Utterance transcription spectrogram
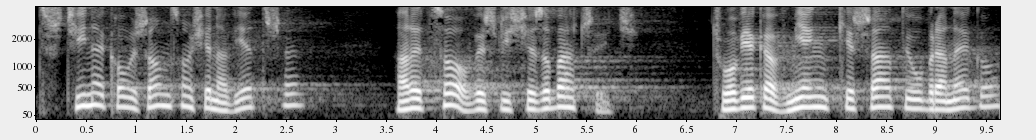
Trzcinę kołyszącą się na wietrze? Ale co wyszliście zobaczyć? Człowieka w miękkie szaty ubranego?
